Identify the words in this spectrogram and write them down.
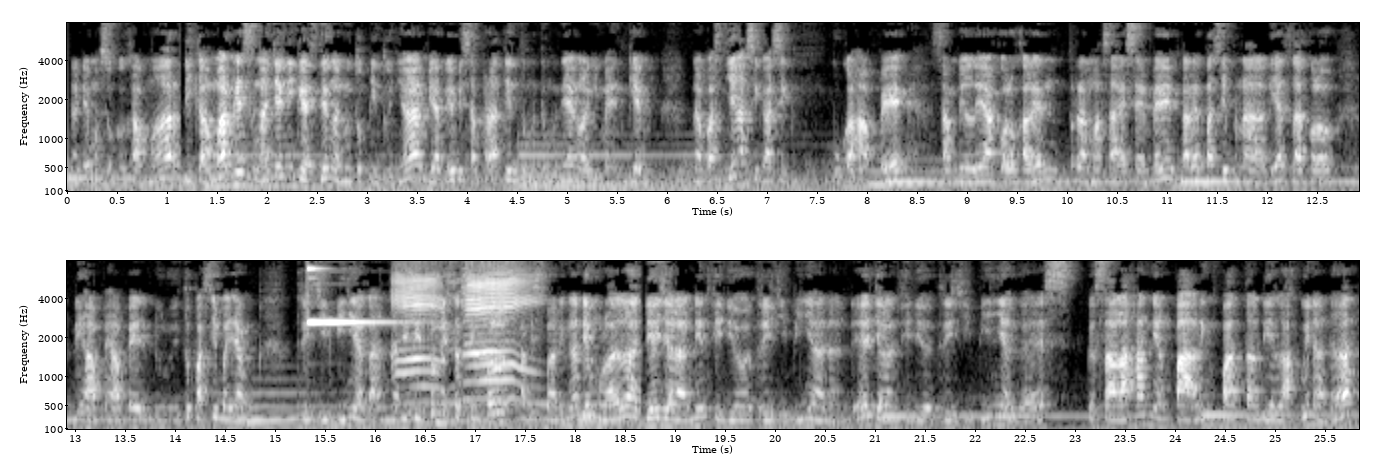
nah dia masuk ke kamar di kamar dia sengaja nih guys dia nggak nutup pintunya biar dia bisa perhatiin temen-temennya yang lagi main game nah pas dia asik-asik buka HP sambil ya kalau kalian pernah masa SMP kalian pasti pernah lihat lah kalau di HP HP dulu itu pasti banyak 3GP-nya kan. Nah, di situ Mr. Simple habis baringan dia mulailah dia jalanin video 3GP-nya dan dia jalan video 3GP-nya guys. Kesalahan yang paling fatal dia lakuin adalah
